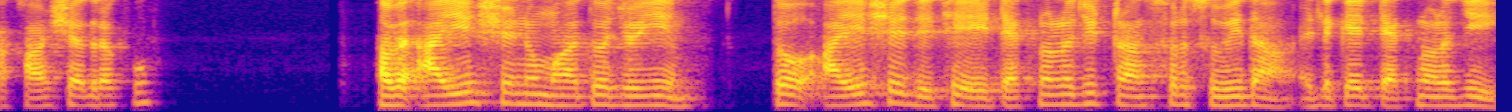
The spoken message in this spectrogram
આ ખાસ યાદ રાખવું. હવે આઈએસએનું મહત્વ જોઈએ તો આઈએસએ જે છે, એ ટેકનોલોજી ટ્રાન્સફર સુવિધા એટલે કે ટેકનોલોજી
